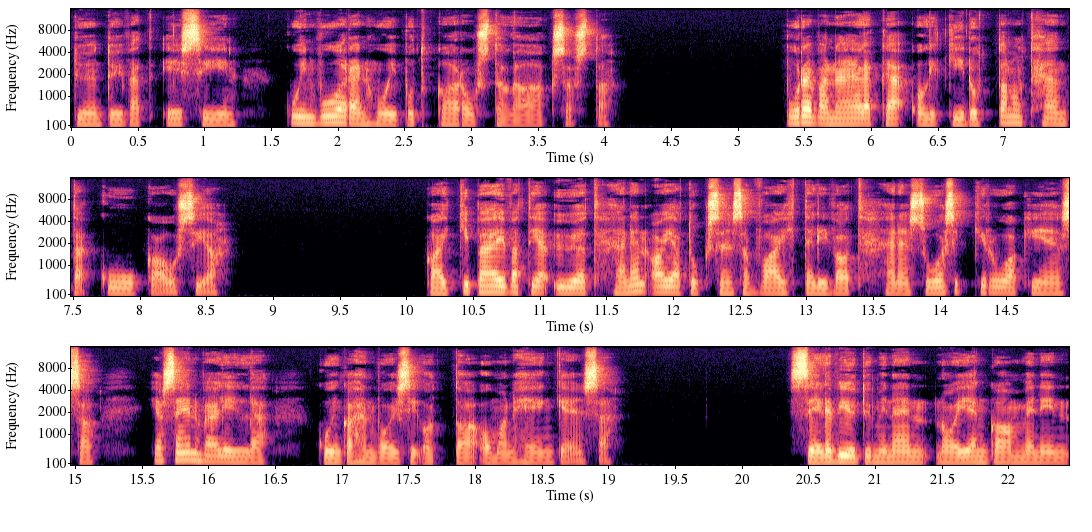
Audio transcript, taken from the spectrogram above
työntyivät esiin kuin vuoren huiput karusta laaksosta. Pureva nälkä oli kiduttanut häntä kuukausia. Kaikki päivät ja yöt hänen ajatuksensa vaihtelivat hänen suosikkiruokiensa ja sen välillä – kuinka hän voisi ottaa oman henkensä. Selviytyminen Nojengammenin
